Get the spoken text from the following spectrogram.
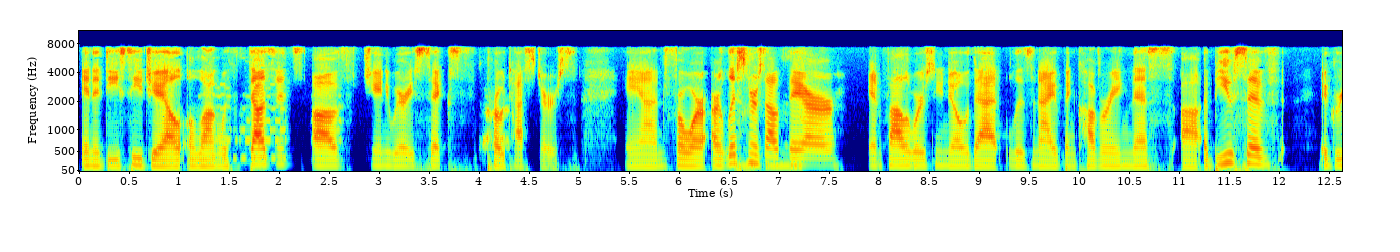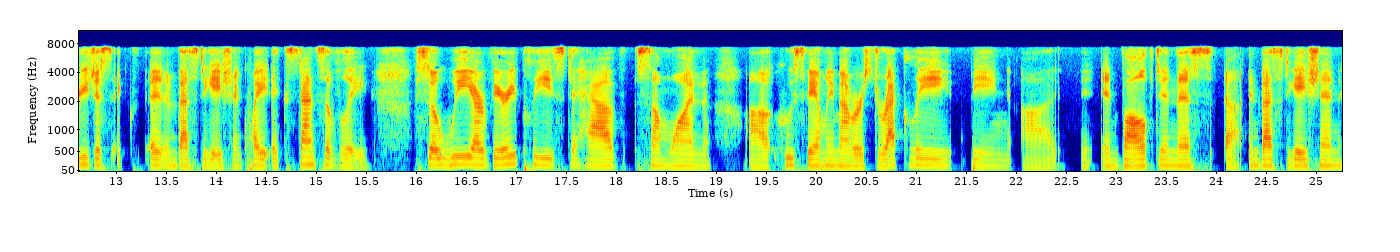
in a DC jail along with dozens of January 6th protesters. And for our listeners out there and followers, you know that Liz and I have been covering this uh, abusive, egregious ex- investigation quite extensively. So we are very pleased to have someone uh, whose family members directly being uh, involved in this uh, investigation.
